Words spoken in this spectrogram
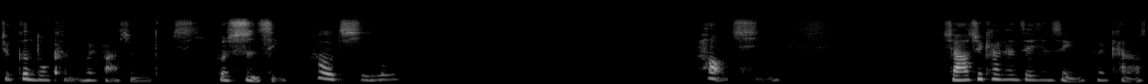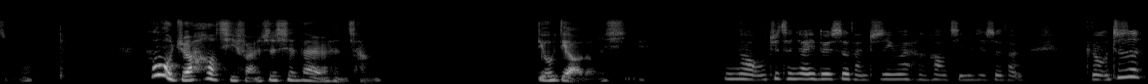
就更多可能会发生的东西或事情。好奇吗？好奇，想要去看看这件事情会看到什么。可我觉得好奇反而是现代人很常丢掉的东西。那我去参加一堆社团，就是因为很好奇那些社团，跟就是，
